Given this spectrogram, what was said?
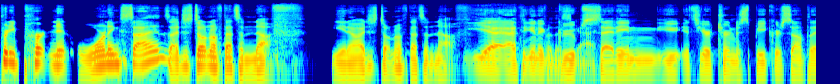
pretty pertinent warning signs. I just don't know if that's enough. You know, I just don't know if that's enough. Yeah, I think in a group guy. setting, you, it's your turn to speak or something.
